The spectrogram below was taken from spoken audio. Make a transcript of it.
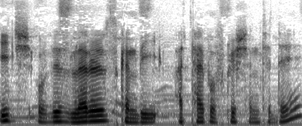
Each of these letters can be a type of Christian today,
